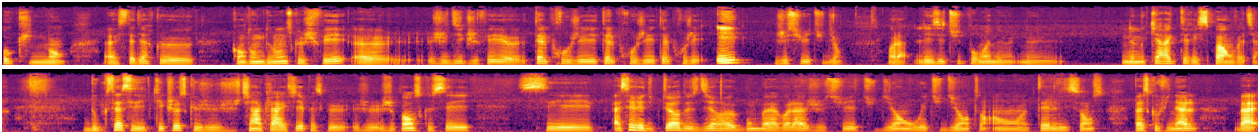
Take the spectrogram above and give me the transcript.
aucunement. Euh, C'est-à-dire que quand on me demande ce que je fais, euh, je dis que je fais euh, tel projet, tel projet, tel projet et je suis étudiant. Voilà, les études pour moi ne, me caractérisent pas, on va dire. Donc ça, c'est quelque chose que je, tiens à clarifier parce que je, pense que c'est assez réducteur de se dire bon bah voilà, je suis étudiant ou étudiante en, en telle licence parce qu'au final, bah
